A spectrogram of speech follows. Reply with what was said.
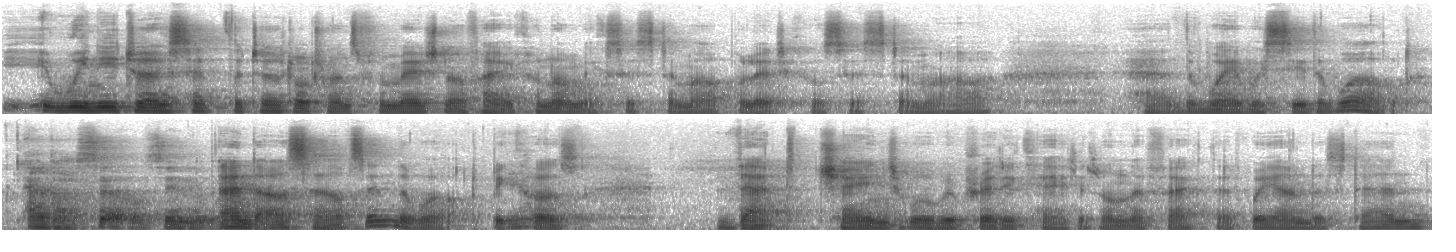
We need to accept the total transformation of our economic system, our political system, our uh, the way we see the world, and ourselves in the world. and ourselves in the world, because yeah. that change will be predicated on the fact that we understand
